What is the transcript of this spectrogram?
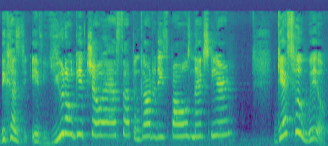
Because if you don't get your ass up and go to these polls next year, guess who will?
